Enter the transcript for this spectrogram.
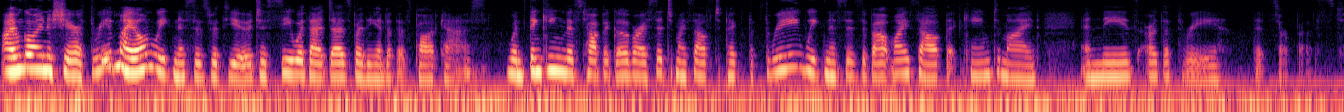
I'm going to share three of my own weaknesses with you to see what that does by the end of this podcast. When thinking this topic over, I said to myself to pick the three weaknesses about myself that came to mind, and these are the three that surfaced.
